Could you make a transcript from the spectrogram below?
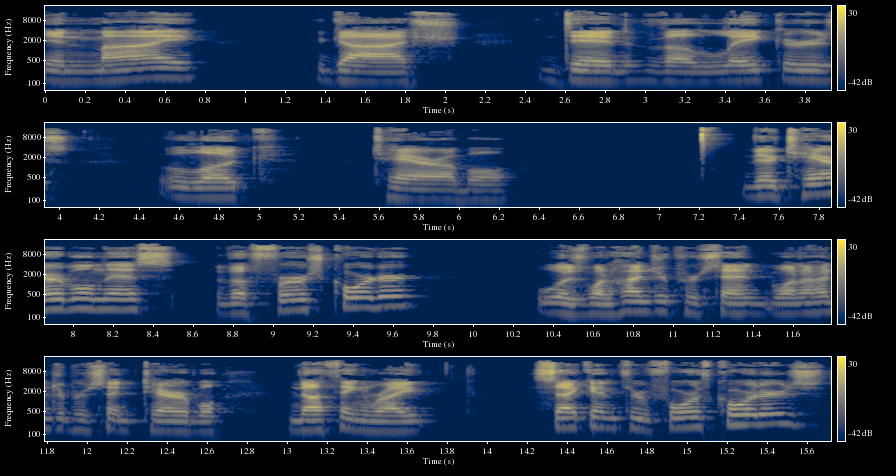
In my gosh, did the Lakers look terrible? Their terribleness the first quarter was 100% 100% terrible, nothing right. Second through fourth quarters,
